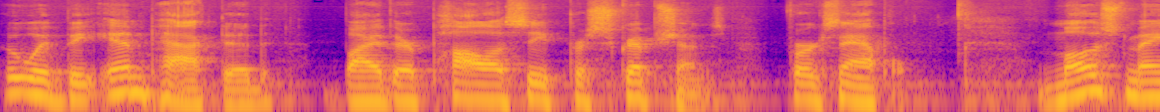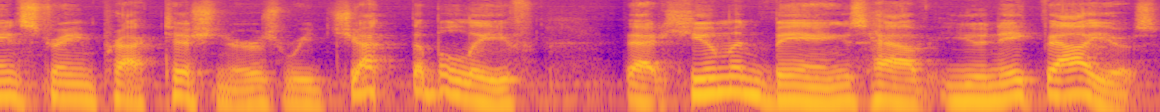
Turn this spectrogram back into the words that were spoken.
who would be impacted by their policy prescriptions. For example, most mainstream practitioners reject the belief that human beings have unique values,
